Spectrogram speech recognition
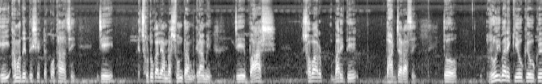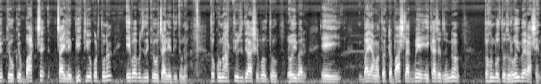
এই আমাদের দেশে একটা কথা আছে যে, ছোটোকালে আমরা শুনতাম গ্রামে যে বাঁশ সবার বাড়িতে বাটজার আছে। তো রবিবারে কেউ কেউ কেউ কেউ বাট চাইলে বিক্রিও করতো না, এভাবে যদি কেউ চাইলে দিত না। তো কোনো আত্মীয় যদি আসে বলতো, রবিবার এই, ভাই আমার তো একটা বাস লাগবে এই কাজের জন্য, তখন বলতো, রবিবার আসেন।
